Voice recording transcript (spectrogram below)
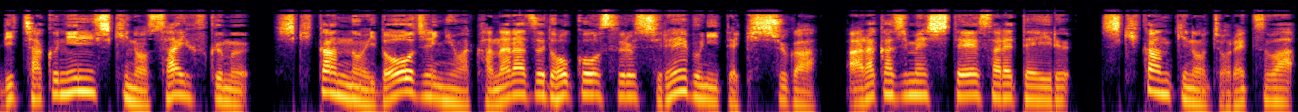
離着任式の際含む、指揮官の移動時には必ず同行する司令部にて機種が、あらかじめ指定されている。指揮官機の序列は、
